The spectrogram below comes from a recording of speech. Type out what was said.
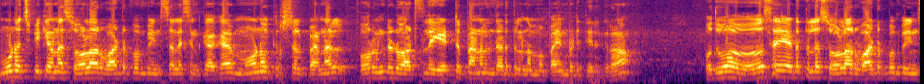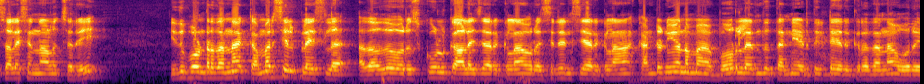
மூணு ஹெச்பிக்கான சோலார் வாட்டர் பம்ப் இன்ஸ்டாலேஷனுக்காக mono crystal panel four hundred வாட்ஸில் எட்டு பேனல் இந்த இடத்துல நம்ம பயன்படுத்தியிருக்கிறோம் பொதுவாக விவசாய இடத்துல சோலார் வாட்டர் பம்ப் இன்ஸ்டாலேஷன்னாலும் சரி இது போன்றதான கமர்ஷியல் பிளேஸில் அதாவது ஒரு ஸ்கூல் காலேஜாக இருக்கலாம் ஒரு ரெசிடென்சியாக இருக்கலாம் கண்டினியூவாக நம்ம போர்ல இருந்து தண்ணி எடுத்துக்கிட்டே இருக்கிறதான ஒரு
